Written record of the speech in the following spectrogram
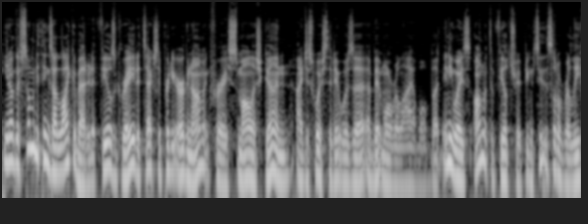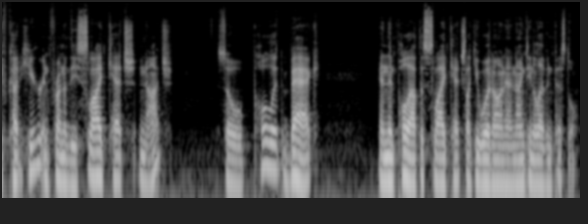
you know, there's so many things I like about it. It feels great. It's actually pretty ergonomic for a smallish gun. I just wish that it was a, a, bit more reliable. But anyways, on with the field strip. You can see this little relief cut here in front of the slide catch notch. So pull it back and then pull out the slide catch like you would on a 1911 pistol.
